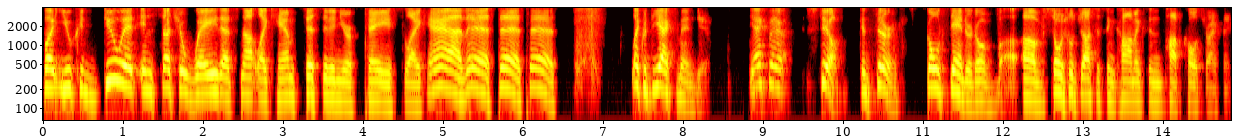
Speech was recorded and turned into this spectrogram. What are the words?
but you could do it in such a way that's not like ham-fisted in your face, like, yeah, this, this, this, like what the X-Men do. The X-Men are still considering gold standard of of social justice in comics and pop culture, I think.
